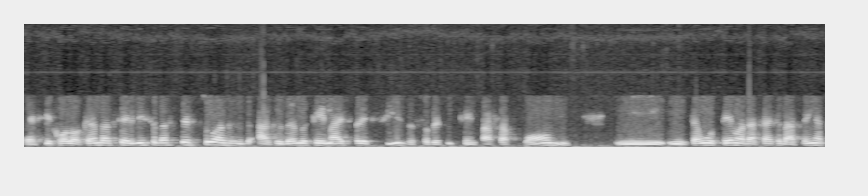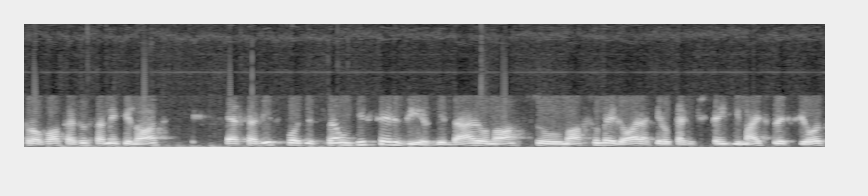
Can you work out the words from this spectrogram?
é, se colocando a serviço das pessoas, ajudando quem mais precisa, sobretudo quem passa fome. E então o tema da Festa da Penha provoca justamente nós essa disposição de servir, de dar o nosso nosso melhor, aquilo que a gente tem de mais precioso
